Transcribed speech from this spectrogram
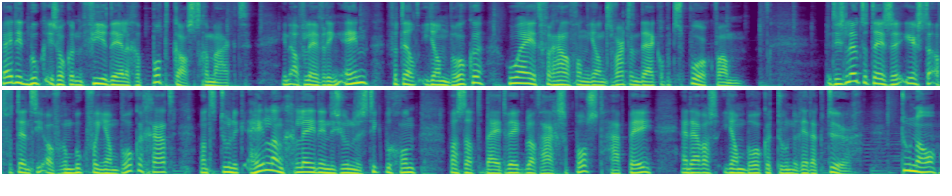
Bij dit boek is ook een vierdelige podcast gemaakt. In aflevering 1 vertelt Jan Brokke hoe hij het verhaal van Jan Zwartendijk op het spoor kwam. Het is leuk dat deze eerste advertentie over een boek van Jan Brokke gaat. Want toen ik heel lang geleden in de journalistiek begon, was dat bij het weekblad Haagse Post, HP. En daar was Jan Brokke toen redacteur. Toen al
